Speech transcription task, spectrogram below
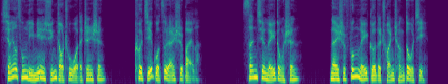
想要从里面寻找出我的真身，可结果自然失败了。三千雷动身。乃是风雷阁的传承斗技，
